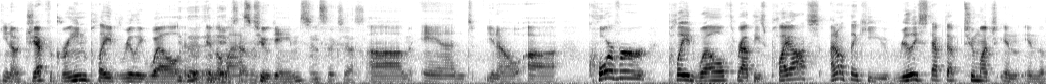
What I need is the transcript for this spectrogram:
you know, Jeff Green played really well in, in, in the last seven. two games. In 6, yes. Um, and you know, uh, Korver played well throughout these playoffs. I don't think he really stepped up too much in, in the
